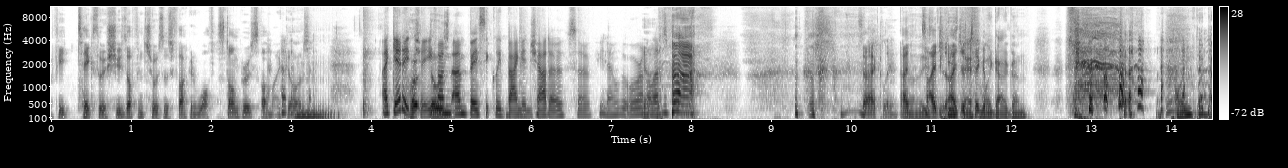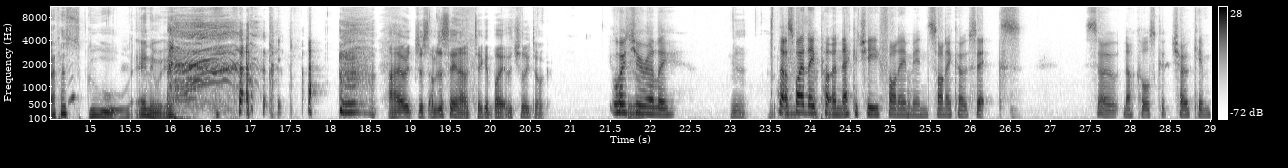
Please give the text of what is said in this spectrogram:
If he takes those shoes off and shows those fucking waffle stompers, oh my god. I get it, Put Chief. those- I'm, I'm basically banging Shadow, so you know we're on Yeah, a level. that's fair enough. exactly. I, Uh, he's, I, ju- I he's just took definitely a got a gun. Pointed at a school. Anyway, I would just I'm just saying I'd take a bite of the chili dog. Would You you know? really? Yeah. That's Um, why they fucking- put a neckerchief on him in Sonic 06. So Knuckles could choke him.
